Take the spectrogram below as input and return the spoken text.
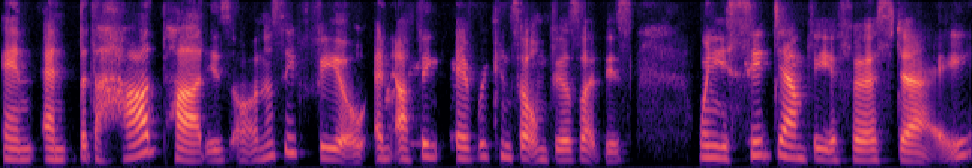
and and but the hard part is I honestly feel, and I think every consultant feels like this. When you sit down for your first day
